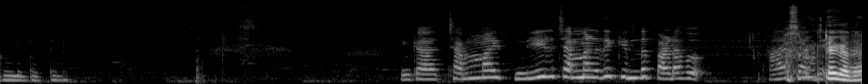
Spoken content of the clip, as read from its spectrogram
గోడి బట్టలు. ఇంకా చెమ్మ నీళ్ళు చెమ్మ అనేది కింద పడవు. ఆరిపోద్ది. ఉంటాయి కదా.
